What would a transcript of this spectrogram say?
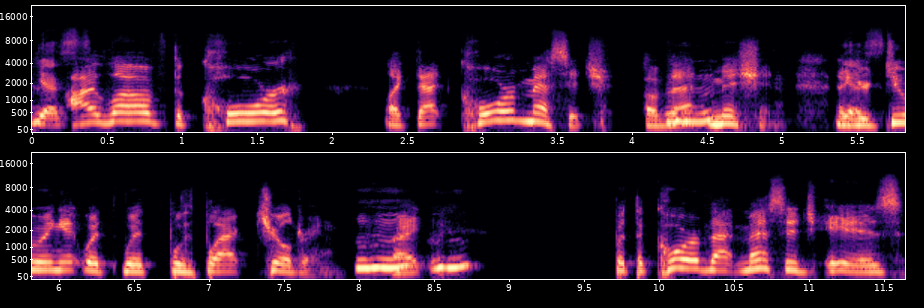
yes I love the core, like that core message of that Mhm. mission, and you're doing it with with with black children. Mhm, right? mhm. But the core of that message is,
